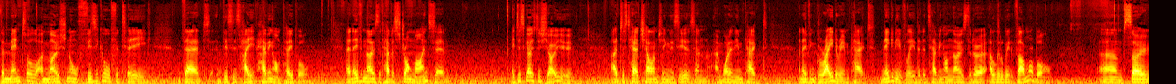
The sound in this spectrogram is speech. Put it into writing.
the mental, emotional, physical fatigue that this is ha- having on people, and even those that have a strong mindset, it just goes to show you uh, just how challenging this is and, and what an impact, an even greater impact negatively that it's having on those that are a little bit vulnerable. Um, so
